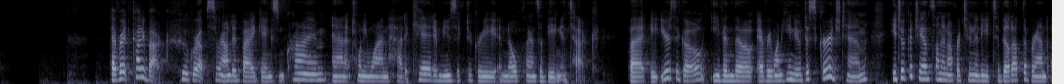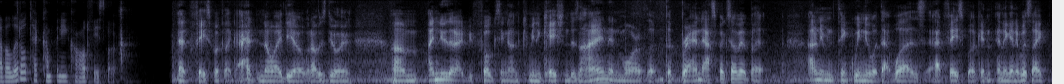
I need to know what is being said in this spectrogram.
Everett Katigbak, who grew up surrounded by gangs and crime, and at 21 had a kid, a music degree, and no plans of being in tech. But eight years ago, even though everyone he knew discouraged him, he took a chance on an opportunity to build out the brand of a little tech company called Facebook. At Facebook, like I had no idea what I was doing. Um, I knew that I'd be focusing on communication design and more of the, the brand aspects of it, but I don't even think we knew what that was at Facebook. And, and again, it was like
